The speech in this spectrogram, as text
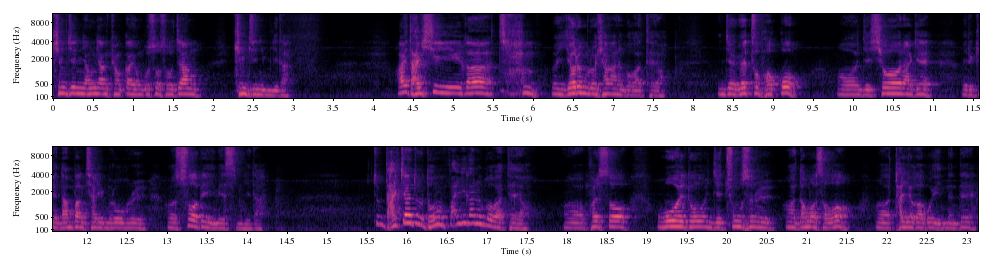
김진 영양평가연구소 소장 김진입니다. 아 날씨가 참 여름으로 향하는 것 같아요. 이제 외투 벗고 어 이제 시원하게 이렇게 난방 차림으로 오늘 어, 수업에 임했습니다. 좀 날짜도 너무 빨리 가는 것 같아요. 어 벌써 5월도 이제 중순을 어, 넘어서 어, 달려가고 있는데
